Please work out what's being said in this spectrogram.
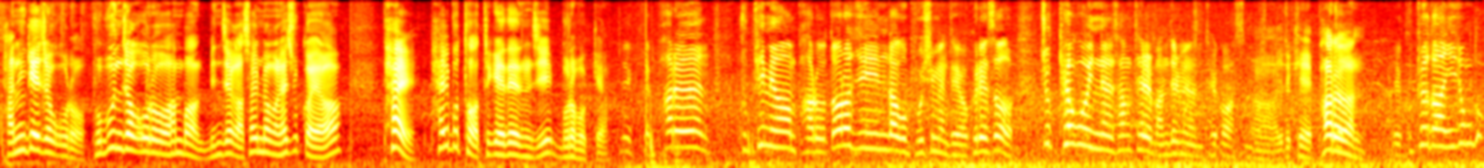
단계적으로 부분적으로 한번 민재가 설명을 해줄 거예요. 팔, 팔부터 어떻게 해야 되는지 물어볼게요. 네, 팔은 굽히면 바로 떨어진다고 보시면 돼요. 그래서 쭉 펴고 있는 상태를 만들면 될 것 같습니다. 어, 이렇게 팔은 네, 굽혀도 한 이 정도?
